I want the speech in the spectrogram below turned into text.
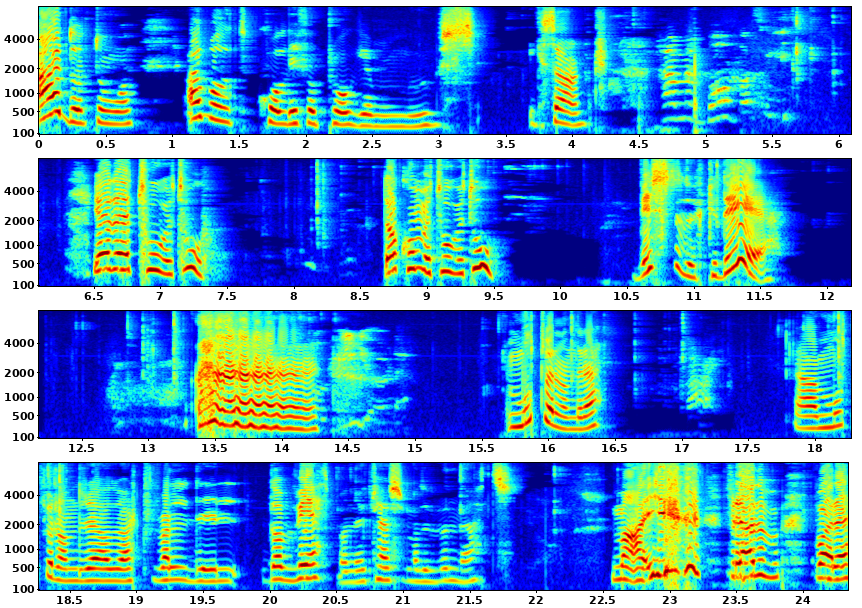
I don't know what I will call it for program moves. Ikke sant? Her med. Ja, det er to ved to. To ved to. Visste du ikke det? Og mot hverandre. Ja, mot hverandre hadde vært veldig Da vet man jo hvem som hadde vunnet. Meg. For jeg hadde bare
